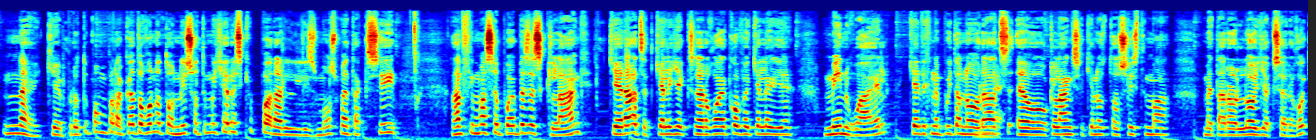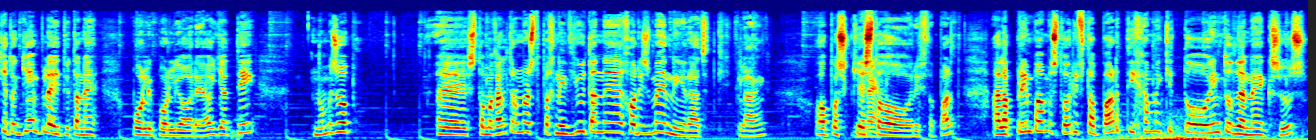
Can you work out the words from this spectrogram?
Ναι, και πρωτού πάμε παρακάτω, εγώ να τονίσω ότι μου είχε αρέσει και ο παραλληλισμός μεταξύ αν θυμάσαι που έπαιζες Clank και Ratchet και έλεγε, ξέρω εγώ, έκοβε και έλεγε Meanwhile και έδειχνε που ήταν ο, ναι. Ratchet, ε, ο Clank σε εκείνο το σύστημα με τα ρολόγια, ξέρω εγώ, και το gameplay του ήταν πολύ πολύ ωραίο γιατί νομίζω ε, στο μεγαλύτερο μέρος του παιχνιδιού ήταν χωρισμένοι οι Ratchet και Clank όπως και ναι. στο Rift Apart αλλά πριν πάμε στο Rift Apart είχαμε και το Into the Nexus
